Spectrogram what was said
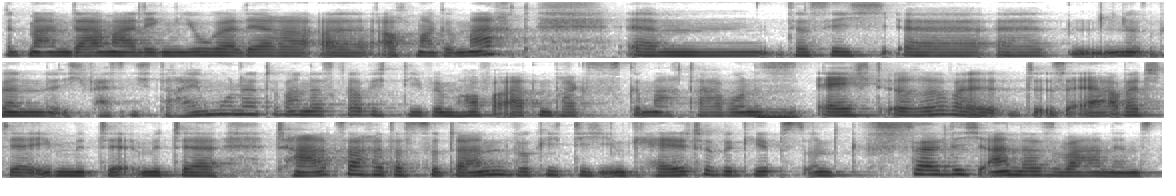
mit meinem damaligen Yogalehrer äh, auch mal gemacht, ähm, dass ich äh, äh, über, ich weiß nicht, drei Monate waren das, glaube ich, die Wim Hof Atempraxis gemacht habe. Und es ist echt irre, weil das, er arbeitet ja eben mit der, mit der Tatsache, dass du dann wirklich dich in Kälte begibst und völlig anders wahrnimmst.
